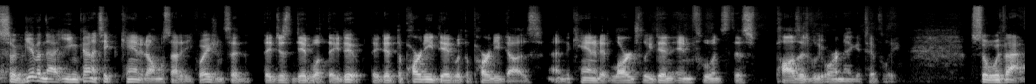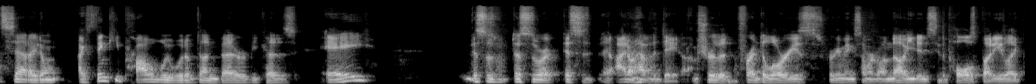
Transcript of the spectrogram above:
so given that, you can kind of take the candidate almost out of the equation. Said they just did what they do. They did the party did what the party does, and the candidate largely didn't influence this positively or negatively. So with that said, I don't. I think he probably would have done better because a this is this is where this is. I don't have the data. I'm sure that Fred DeLorey is screaming somewhere, going, "No, you didn't see the polls, buddy. Like,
